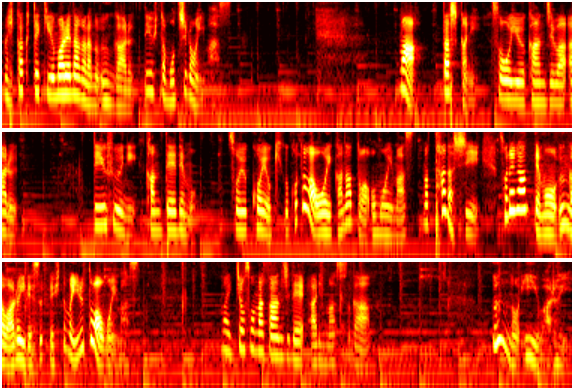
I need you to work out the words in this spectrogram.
まあ、比較的生まれながらの運があるっていう人はもちろんいます。まあ確かにそういう感じはあるっていうふうに鑑定でもそういう声を聞くことが多いかなとは思います。まあ、ただし、それがあっても運が悪いですっていう人もいるとは思います。まあ一応そんな感じでありますが、運のいい悪い。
